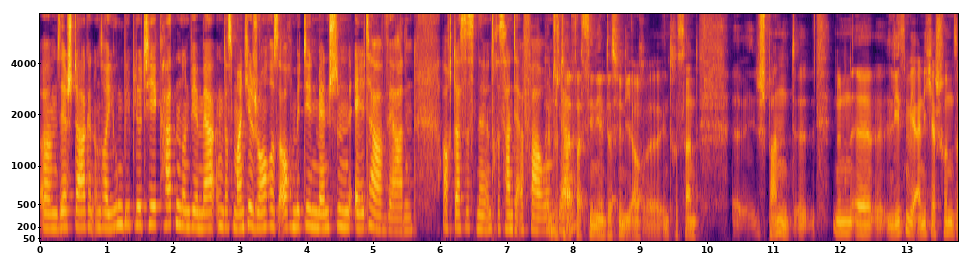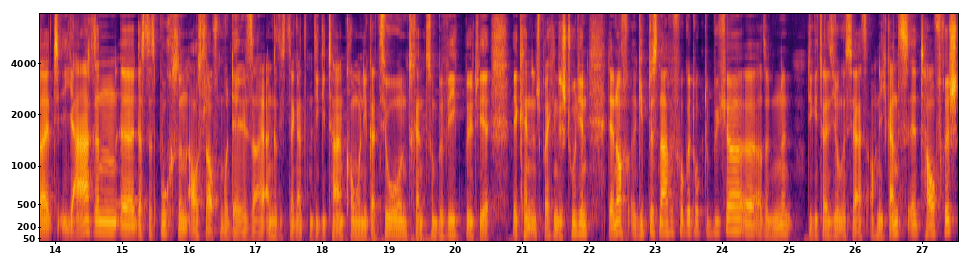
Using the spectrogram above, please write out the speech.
ähm, sehr stark in unserer Jugendbibliothek hatten. Und wir merken, dass manche Genres auch mit den Menschen älter werden. Auch das ist eine interessante Erfahrung. Total ja. faszinierend. Das finde ich auch äh, interessant. Äh, spannend. Äh, nun äh, lesen wir eigentlich ja schon seit Jahren, äh, dass das Buch so ein Auslaufmodell sei, angesichts der ganzen digitalen Kommunikation, Trend zum Bewegtbild. Wir, wir kennen entsprechende Studien. Dennoch gibt es nach wie vor gedruckte Bücher. Äh, also ne, Digitalisierung ist ja jetzt auch nicht ganz äh, taufrisch.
